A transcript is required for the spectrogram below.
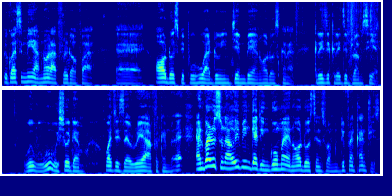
Because me, I'm not afraid of uh, uh, all those people who are doing djembe and all those kind of crazy, crazy drums here. We, we will show them what is a real African. Uh, and very soon I'll even get ngoma and all those things from different countries.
